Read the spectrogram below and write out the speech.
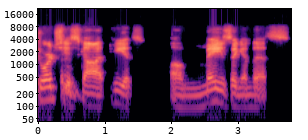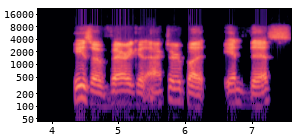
George C. Scott. He is amazing in this. He's a very good actor, but in this,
